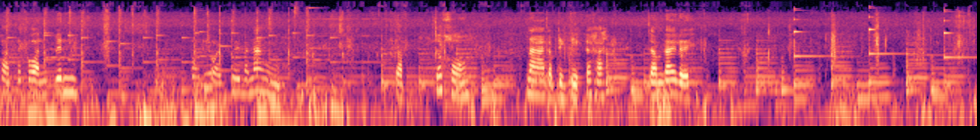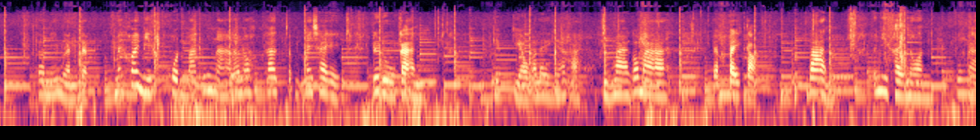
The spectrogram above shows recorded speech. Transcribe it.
ค่ะ แต่ก่อนเป็น ตรงที่อ๋อยเคยมานั่ง กับเจ้าของนากับเด็กๆนะคะจำได้เลย ตอนนี้เหมือนแบบไม่ค่อยมีคนมาทุ่งนาแล้วเนาะถ้าจะไม่ใช่ฤดูการเก็บเกี่ยวอะไรอย่างเงี้ยค่ะ ถึงมาก็มาแบบไปกลับบ้าน ไม่มีใครนอนทุ่งนา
